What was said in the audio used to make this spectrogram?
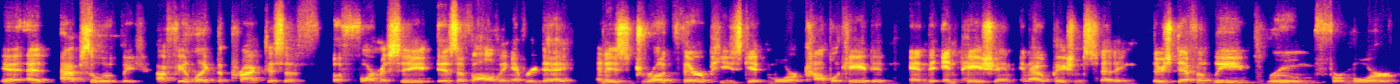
Yeah, absolutely. I feel like the practice of, of pharmacy is evolving every day. And as drug therapies get more complicated in the inpatient and outpatient setting, there's definitely room for more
